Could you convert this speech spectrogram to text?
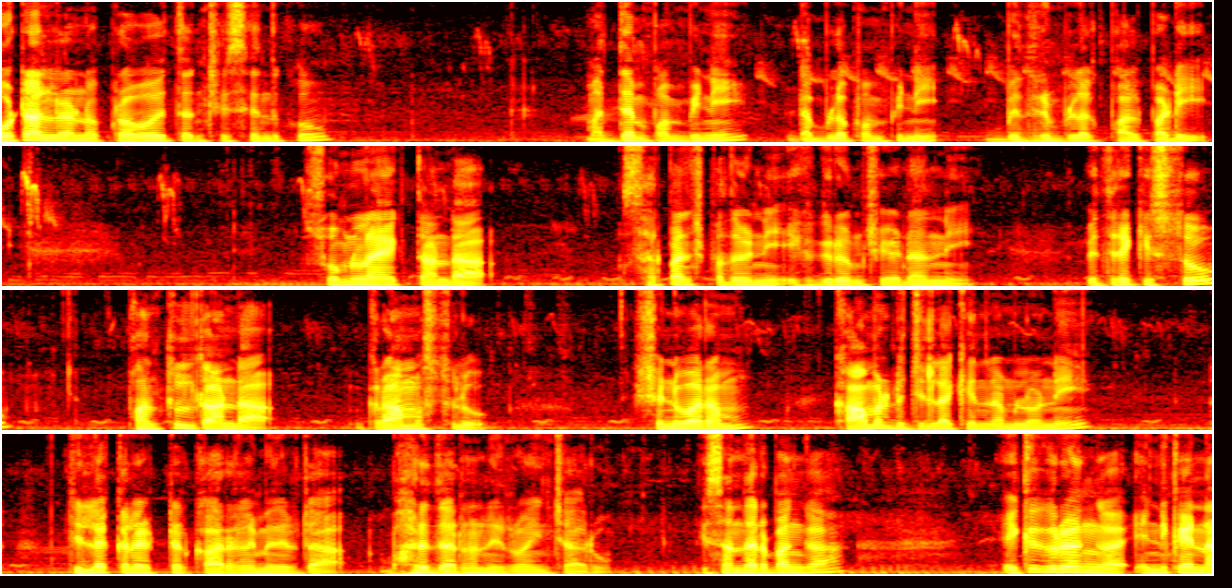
ఓటర్లను ప్రభావితం చేసేందుకు మద్యం పంపిణీ డబ్బుల పంపిణీ బెదిరింపులకు పాల్పడి సోమనాయక్ తాండా సర్పంచ్ పదవిని ఏకగ్రీవం చేయడాన్ని వ్యతిరేకిస్తూ పంతుల తాండా గ్రామస్తులు శనివారం కామారెడ్డి జిల్లా కేంద్రంలోని జిల్లా కలెక్టర్ కార్యాలయం ఎదుట భారీ ధర్నా నిర్వహించారు. ఈ సందర్భంగా ఏకగ్రీవంగా ఎన్నికైన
